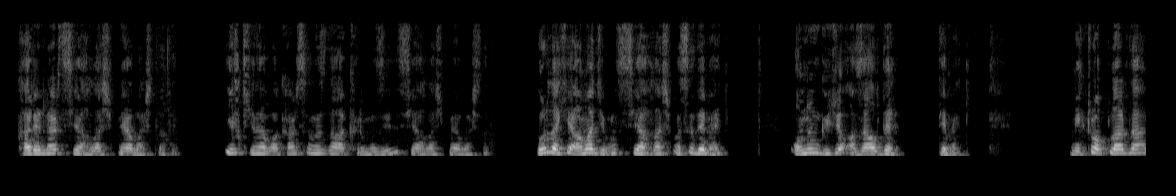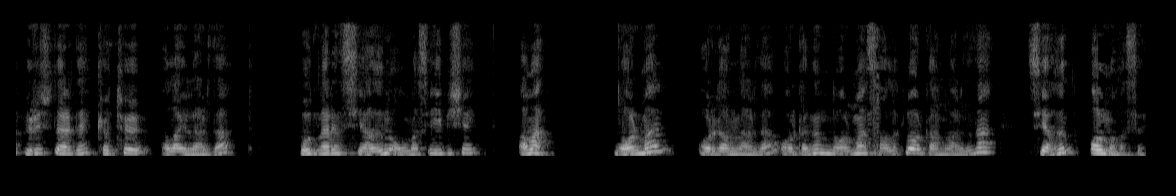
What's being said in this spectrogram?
kareler siyahlaşmaya başladı. İlkine bakarsanız daha kırmızıydı, siyahlaşmaya başladı. Buradaki amacımız siyahlaşması demek, onun gücü azaldı demek. Mikroplarda, virüslerde, kötü olaylarda bunların siyahın olması iyi bir şey. Ama normal organlarda, organın normal sağlıklı organlarda da siyahın olmaması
